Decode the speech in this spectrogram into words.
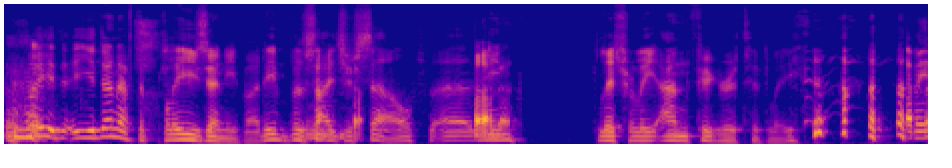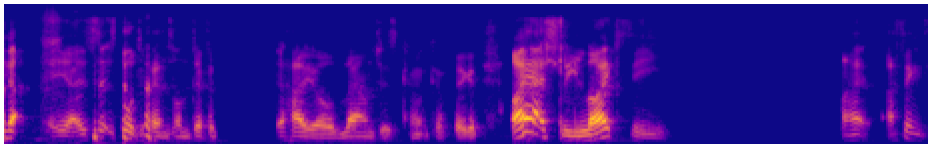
well, you, you don't have to please anybody besides yourself. Uh, I mean, literally and figuratively. I mean, yeah, it's, it all depends on different how your lounge is configured. I actually like the. I I think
